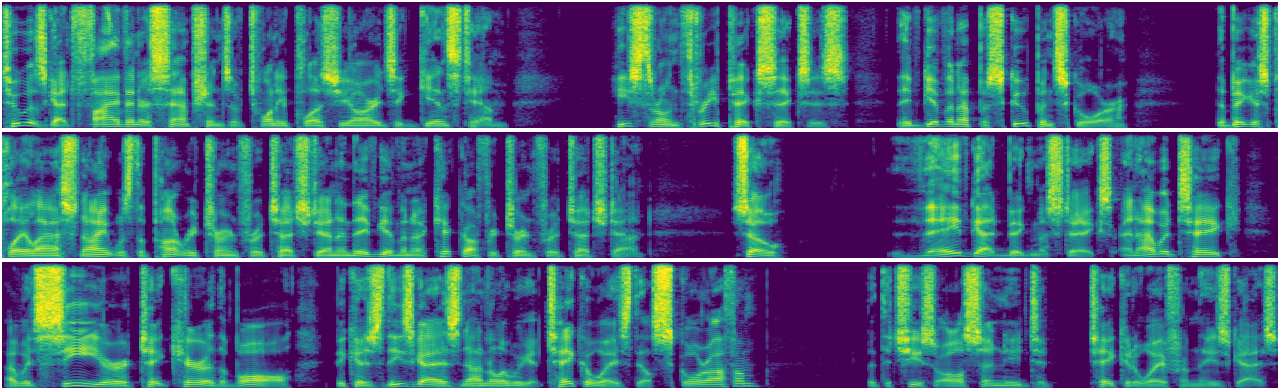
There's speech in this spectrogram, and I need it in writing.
Tua's got five interceptions of 20 plus yards against him. He's thrown three pick sixes. They've given up a scoop and score. The biggest play last night was the punt return for a touchdown, and they've given a kickoff return for a touchdown. So they've got big mistakes. And I would take, I would see your take care of the ball because these guys not only will get takeaways, they'll score off them, but the Chiefs also need to take it away from these guys.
